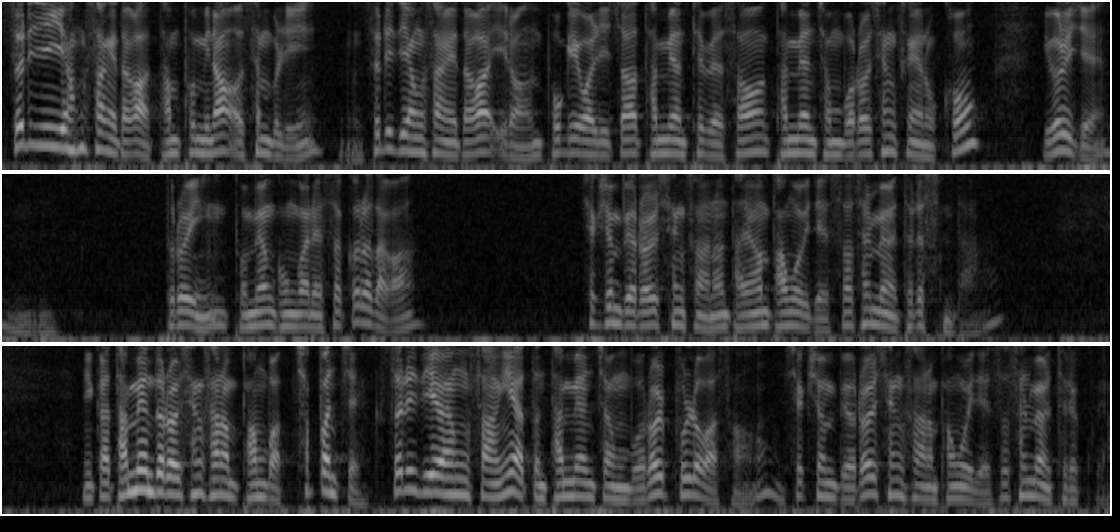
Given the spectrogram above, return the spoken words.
3D 형상에다가 단품이나 assembly 3D 형상에다가 이런 보기 관리자 단면 탭에서 단면 정보를 생성해 놓고 이걸 이제 음, 드로잉 도면 공간에서 끌어다가 section view를 생성하는 다양한 방법에 대해서 설명을 드렸습니다. 그러니까 단면들을 생성하는 방법. 첫 번째 3D 형상의 어떤 단면 정보를 불러와서 section view를 생성하는 방법에 대해서 설명을 드렸고요.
